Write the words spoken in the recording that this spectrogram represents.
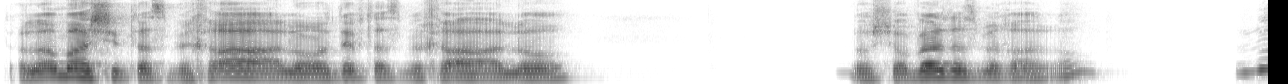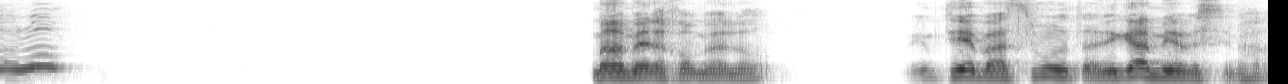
אתה לא מאשים את עצמך, לא רודף את עצמך, לא, לא שובר את עצמך. לא, לא. מה המלך אומר לו? אם תהיה בעצמות, אני גם אהיה בשמחה.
